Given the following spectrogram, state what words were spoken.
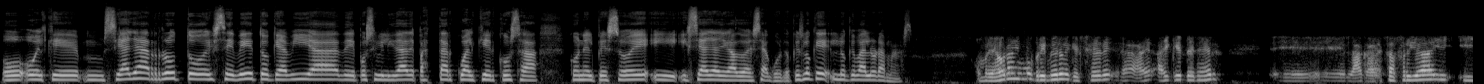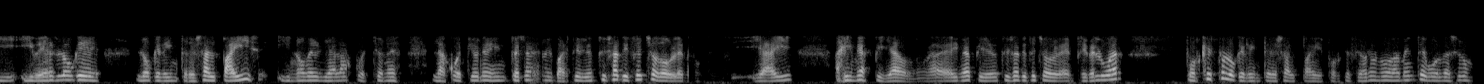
o, el que mm, se haya roto ese veto que había de posibilidad de pactar cualquier cosa con el PSOE y, se haya llegado a ese acuerdo? ¿Qué es lo que, lo que valora más? Hombre, ahora mismo primero hay que ser, hay, que tener eh, la cabeza fría y ver lo que lo que le interesa al país y no ver ya las cuestiones las cuestiones internas de mi partido. Yo estoy satisfecho doblemente y ahí ahí me has pillado, ahí me has pillado. Estoy satisfecho en primer lugar porque esto es lo que le interesa al país, porque Ciudadanos nuevamente vuelve a ser un,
